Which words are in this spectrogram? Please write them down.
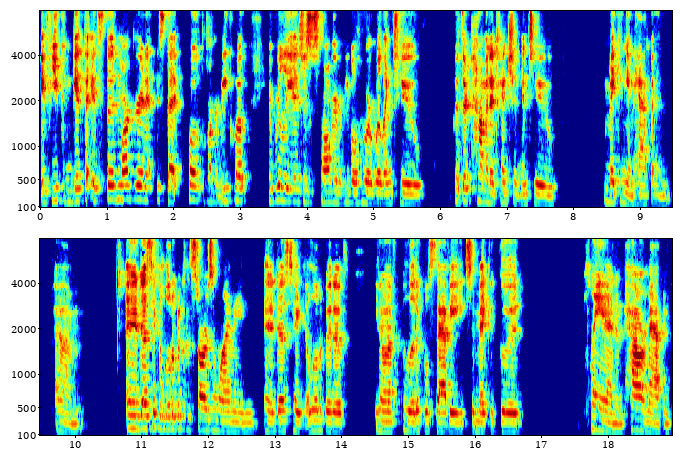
if you can get that, it's the Margaret, it's that quote, the Margaret Mead quote. It really is just a small group of people who are willing to put their time and attention into making it happen. Um, and it does take a little bit of the stars aligning, and it does take a little bit of, you know, enough political savvy to make a good plan and power map and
